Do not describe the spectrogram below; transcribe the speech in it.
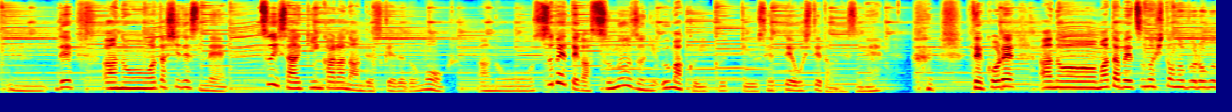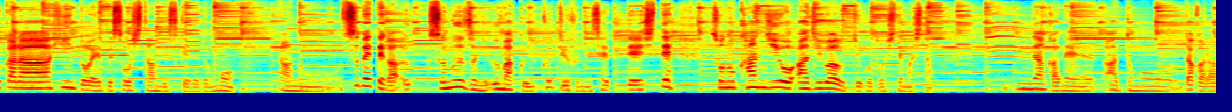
うん、であの私ですねつい最近からなんですけれどもあの全てがスムーズにうまくいくっていう設定をしてたんですね。でこれあのまた別の人のブログからヒントを得てそうしたんですけれどもあの全てがスムーズにうまくいくっていうふうに設定してその感じを味わうっていうことをしてました。なんかねあともだから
